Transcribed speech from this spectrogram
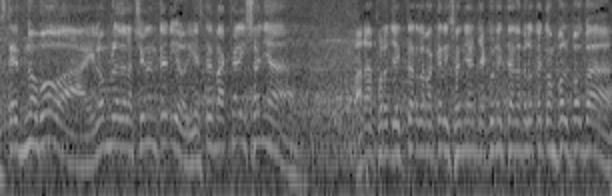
Este es Novoa, el hombre de la acción anterior. Y este es Bacari Saña. Para proyectar la Bacari Sañán, ya conecta la pelota con Paul Pogba.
